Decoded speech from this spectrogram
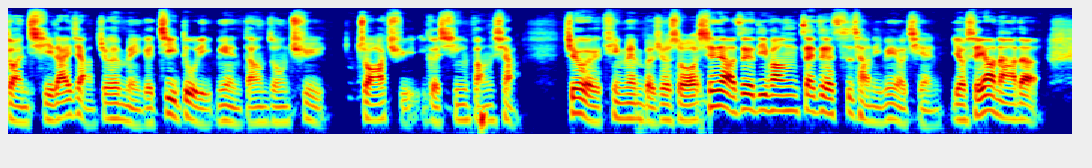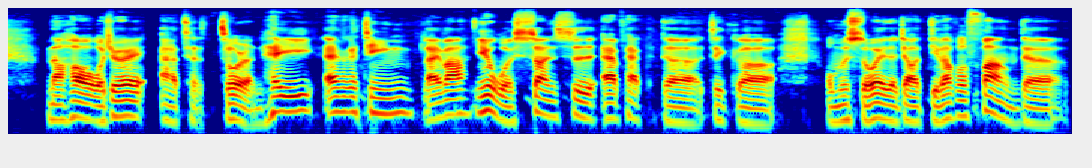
短期来讲就会每个季度里面当中去抓取一个新方向。就有 team member 就说，现在有这个地方在这个市场里面有钱，有谁要拿的？然后我就会 at 做人，嘿，APAC team 来吧，因为我算是 APAC 的这个我们所谓的叫 Developer Fund 的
